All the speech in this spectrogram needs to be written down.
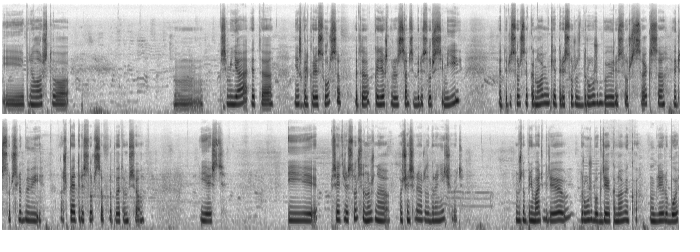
и поняла, что семья — это несколько ресурсов. Это, конечно же, сам себе ресурс семьи, это ресурс экономики, это ресурс дружбы, ресурс секса, ресурс любви. Аж пять ресурсов вот в этом всем есть. И все эти ресурсы нужно очень сильно разграничивать. Нужно понимать, где дружба, где экономика, где любовь,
